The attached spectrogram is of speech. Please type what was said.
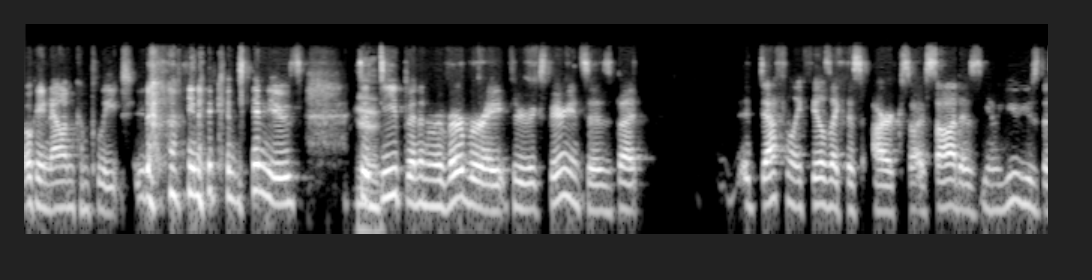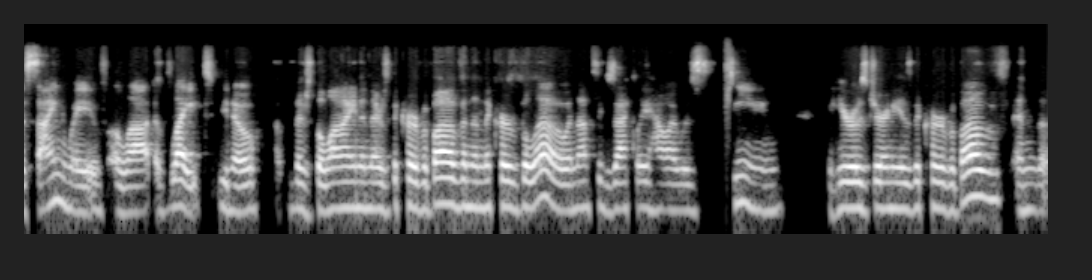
okay now i'm complete. You know i mean? It continues yeah. to deepen and reverberate through experiences but it definitely feels like this arc so i saw it as you know you use the sine wave a lot of light you know there's the line and there's the curve above and then the curve below and that's exactly how i was seeing the hero's journey is the curve above and the,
